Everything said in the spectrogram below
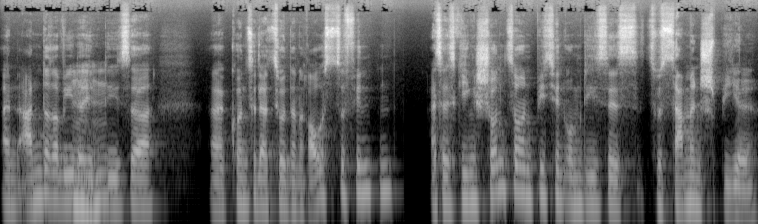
ein anderer wieder mhm. in dieser äh, Konstellation dann rauszufinden. Also es ging schon so ein bisschen um dieses Zusammenspiel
